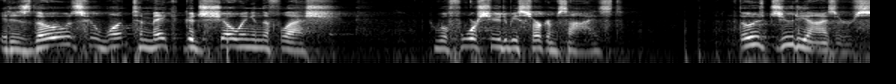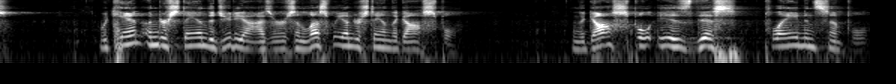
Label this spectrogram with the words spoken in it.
It is those who want to make good showing in the flesh who will force you to be circumcised. Those Judaizers we can't understand the Judaizers unless we understand the gospel. And the gospel is this plain and simple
